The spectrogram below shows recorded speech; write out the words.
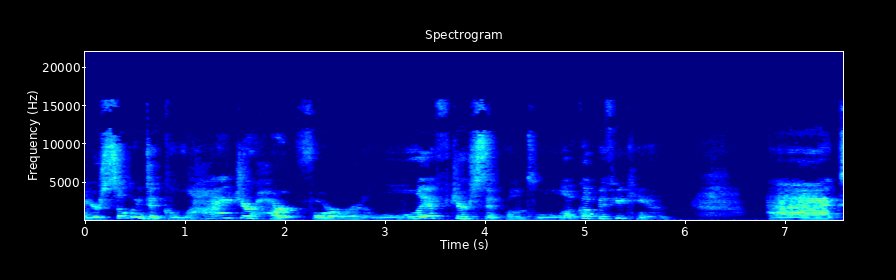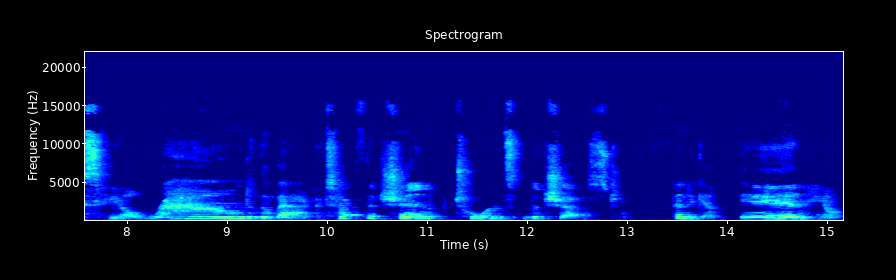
you're still going to glide your heart forward, lift your sit bones, look up if you can. Exhale, round the back, tuck the chin towards the chest. And again, inhale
